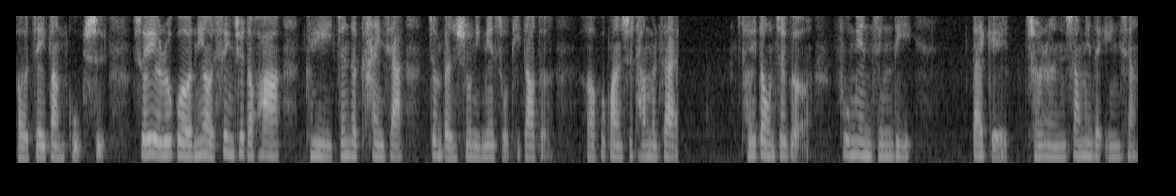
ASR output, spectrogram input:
呃，这一段故事。所以，如果你有兴趣的话，可以真的看一下这本书里面所提到的，呃，不管是他们在。推动这个负面经历带给成人上面的影响，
